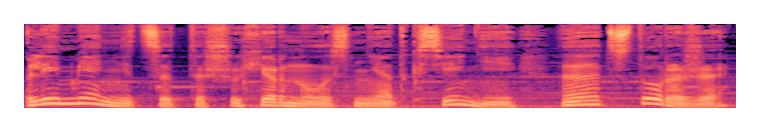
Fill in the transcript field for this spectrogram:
Племянница-то шухернулась не от Ксении, а от сторожа.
